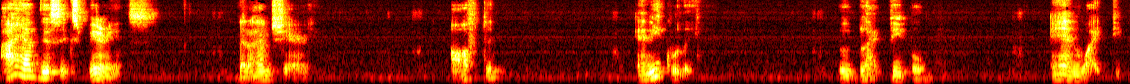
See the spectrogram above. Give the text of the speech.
I have this experience that I'm sharing often and equally with black people and white people.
